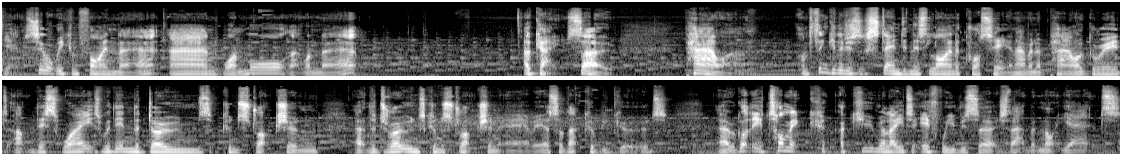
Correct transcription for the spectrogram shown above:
Yeah, see what we can find there. And one more, that one there. Okay, so power. I'm thinking of just extending this line across here and having a power grid up this way. It's within the dome's construction, uh, the drone's construction area, so that could be good. Uh, we've got the atomic accumulator if we research that, but not yet.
